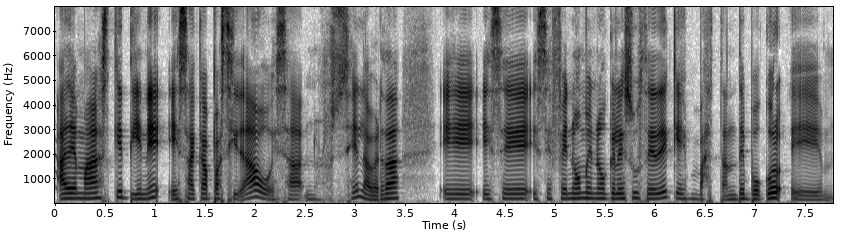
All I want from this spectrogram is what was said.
Además que tiene esa capacidad o esa, no lo sé, la verdad, eh, ese, ese, fenómeno que le sucede que es bastante poco eh,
